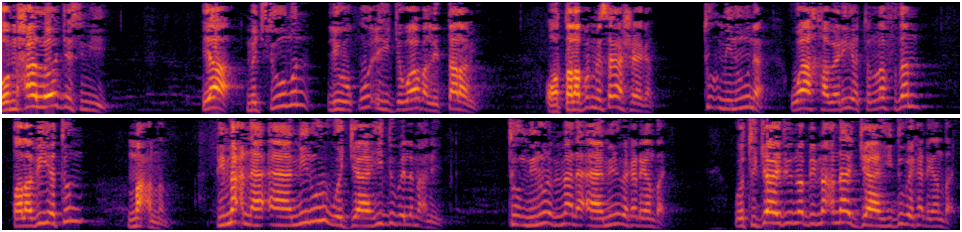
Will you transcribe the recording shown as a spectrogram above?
Oo maxaa loo jasmiyey? Ya majsuumun liwuquucihi jawaaban lialabi oo dalaba ma isagaa sheegan. Tu'minuuna waa khabariyatun lafdan alabiyatun macnan. Bimacnaa aaminuu wajaahidu bay la macnayen tuminuuna bimacnaa aaminu bay ka dhigan tahay. Wa tujaahiduna bimacnaa jaahidu bay ka dhigan tahay.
